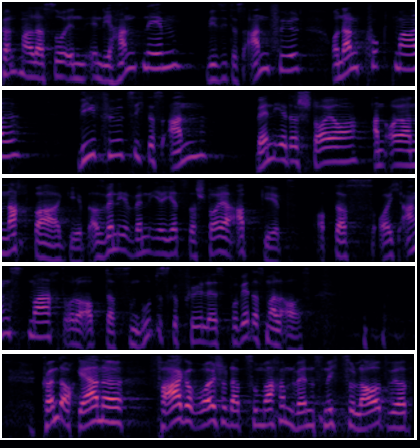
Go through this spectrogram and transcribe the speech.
könnt mal das so in, in die Hand nehmen, wie sich das anfühlt. Und dann guckt mal, wie fühlt sich das an, wenn ihr das Steuer an euren Nachbar gebt. Also wenn ihr, wenn ihr jetzt das Steuer abgebt. Ob das euch Angst macht oder ob das ein gutes Gefühl ist, probiert das mal aus. Könnt auch gerne Fahrgeräusche dazu machen, wenn es nicht zu laut wird.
